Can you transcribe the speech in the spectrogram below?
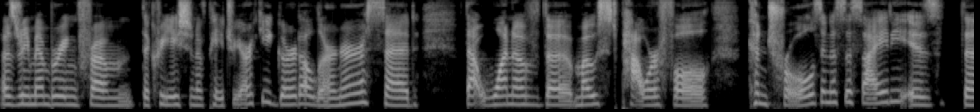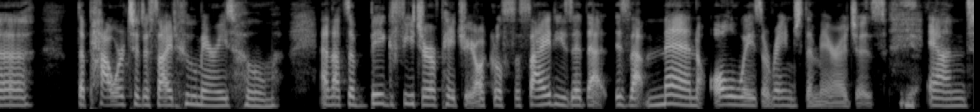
I was remembering from the creation of patriarchy, Gerda Lerner said that one of the most powerful controls in a society is the the power to decide who marries whom. And that's a big feature of patriarchal societies that, that is that men always arrange the marriages. Yeah. and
